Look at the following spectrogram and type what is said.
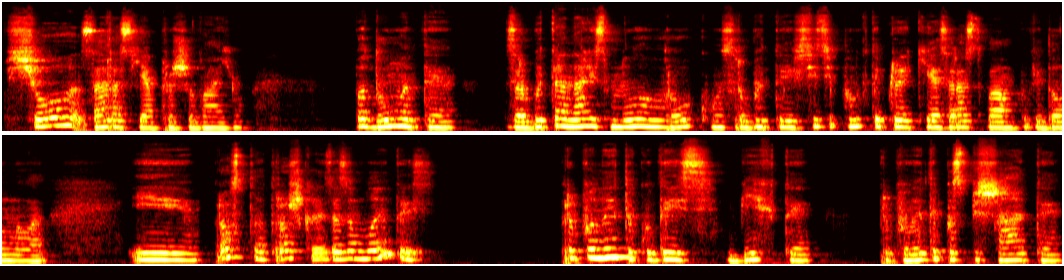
Що зараз я проживаю? Подумати, зробити аналіз минулого року, зробити всі ці пункти, про які я зараз вам повідомила, і просто трошки заземлитись, припинити кудись бігти, припинити поспішати,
